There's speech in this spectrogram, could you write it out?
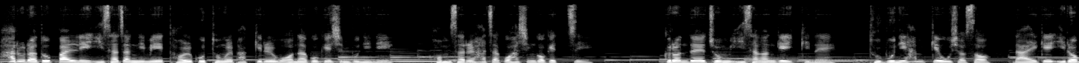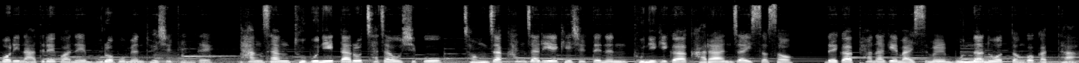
하루라도 빨리 이 사장님이 덜 고통을 받기를 원하고 계신 분이니 검사를 하자고 하신 거겠지. 그런데 좀 이상한 게 있긴 해. 두 분이 함께 오셔서 나에게 잃어버린 아들에 관해 물어보면 되실 텐데 항상 두 분이 따로 찾아오시고 정작 한 자리에 계실 때는 분위기가 가라앉아 있어서 내가 편하게 말씀을 못 나누었던 것 같아.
